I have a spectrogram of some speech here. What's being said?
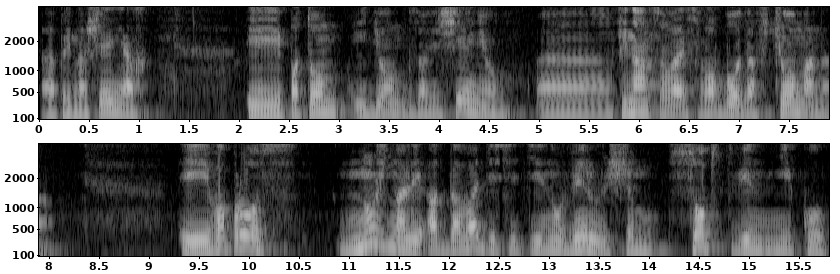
э, приношениях, и потом идем к завершению. Э, финансовая свобода, в чем она? И вопрос, нужно ли отдавать десятину верующему собственнику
